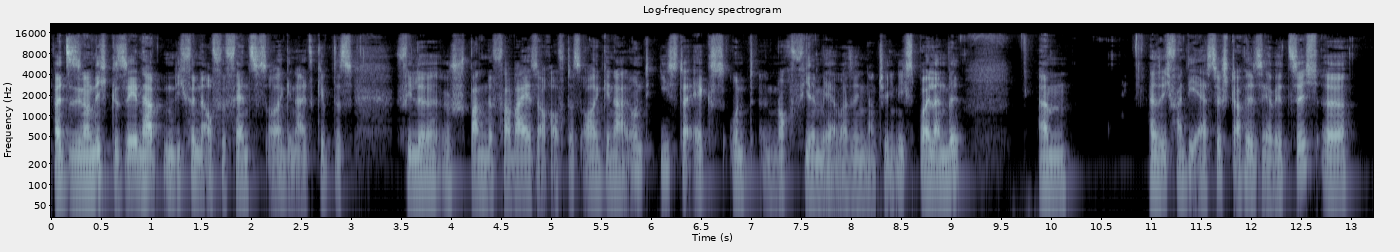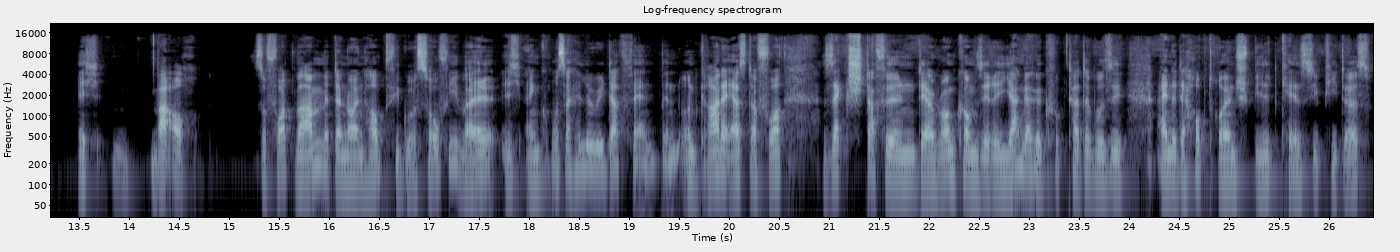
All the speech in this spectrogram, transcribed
weil ihr sie noch nicht gesehen habt. Und ich finde auch für Fans des Originals gibt es viele spannende Verweise auch auf das Original und Easter Eggs und noch viel mehr, was ich natürlich nicht spoilern will. Ähm, also ich fand die erste Staffel sehr witzig. Äh, ich war auch sofort warm mit der neuen Hauptfigur Sophie, weil ich ein großer Hilary Duff Fan bin und gerade erst davor sechs Staffeln der Romcom-Serie Younger geguckt hatte, wo sie eine der Hauptrollen spielt, Kelsey Peters.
